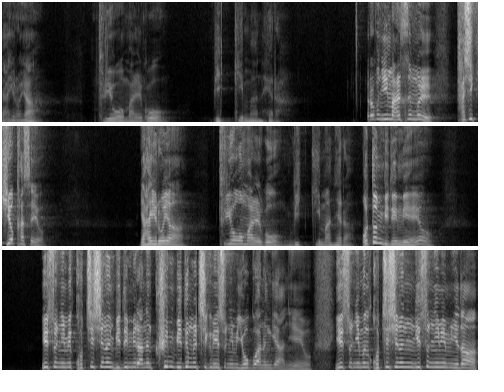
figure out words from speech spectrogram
야 이로야, 두려워 말고 믿기만 해라. 여러분 이 말씀을 다시 기억하세요. 야 이로야, 두려워 말고 믿기만 해라. 어떤 믿음이에요? 예수님이 고치시는 믿음이라는 그 믿음을 지금 예수님이 요구하는 게 아니에요. 예수님은 고치시는 예수님입니다.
